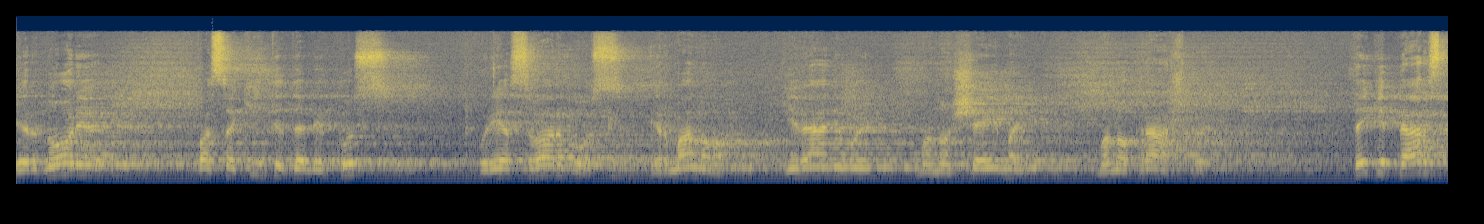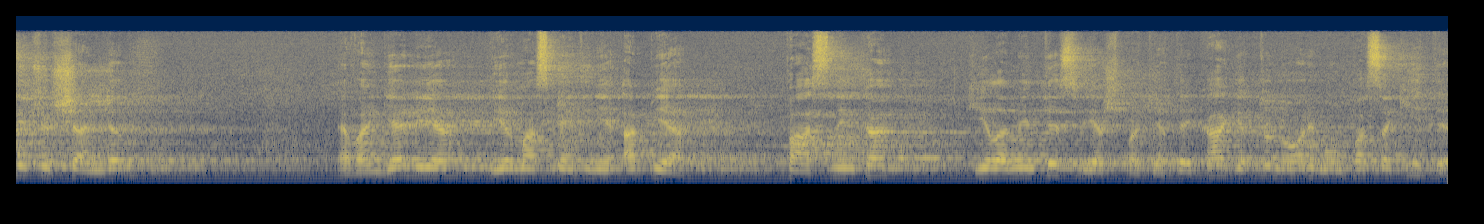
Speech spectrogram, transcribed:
ir nori pasakyti dalykus, kurie svarbus ir mano gyvenimui, mano šeimai, mano kraštui. Taigi perskaičiu šiandien Evangeliją, pirmą skaitinį apie pasninką, kyla mintis viešpatie, tai kągi tu nori mums pasakyti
